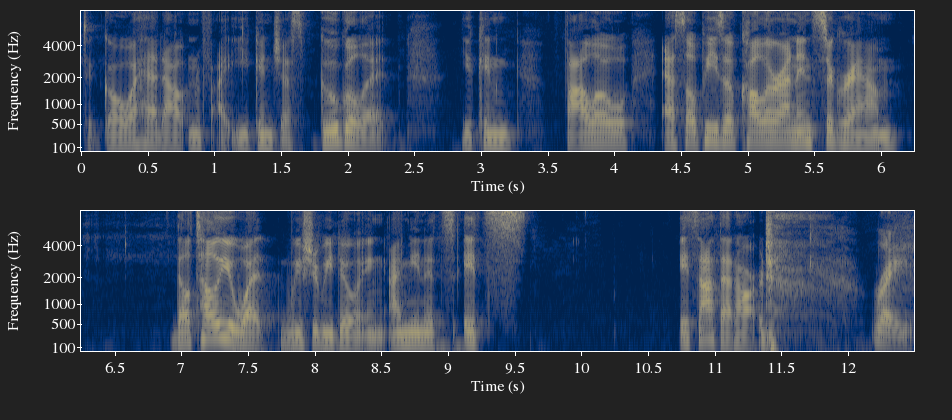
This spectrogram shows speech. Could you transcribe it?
to go ahead out and fight. You can just google it you can follow SLPs of color on Instagram. They'll tell you what we should be doing. I mean, it's it's it's not that hard. right.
